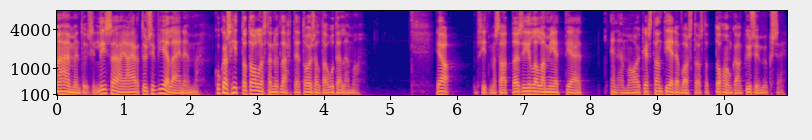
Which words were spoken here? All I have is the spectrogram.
Mä hämmentyisin lisää ja ärtyisin vielä enemmän. Kukas hitto tollasta nyt lähtee toiselta utelemaan? Ja sitten mä saattaisin illalla miettiä, että enhän mä oikeastaan tiedä vastausta tohonkaan kysymykseen.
